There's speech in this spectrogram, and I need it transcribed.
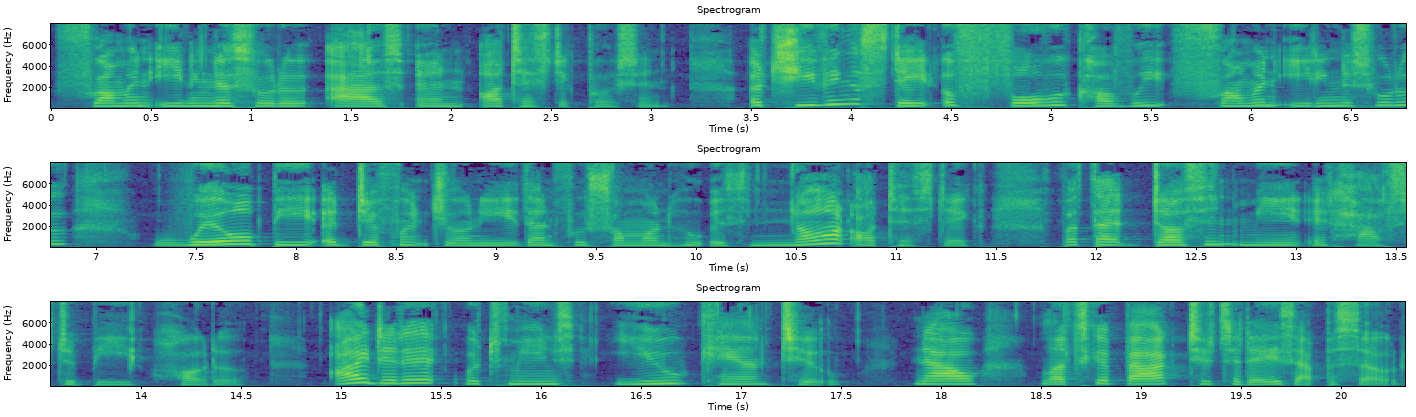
from an eating disorder as an autistic person. Achieving a state of full recovery from an eating disorder will be a different journey than for someone who is not autistic, but that doesn't mean it has to be harder. I did it, which means you can too. Now, let's get back to today's episode.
